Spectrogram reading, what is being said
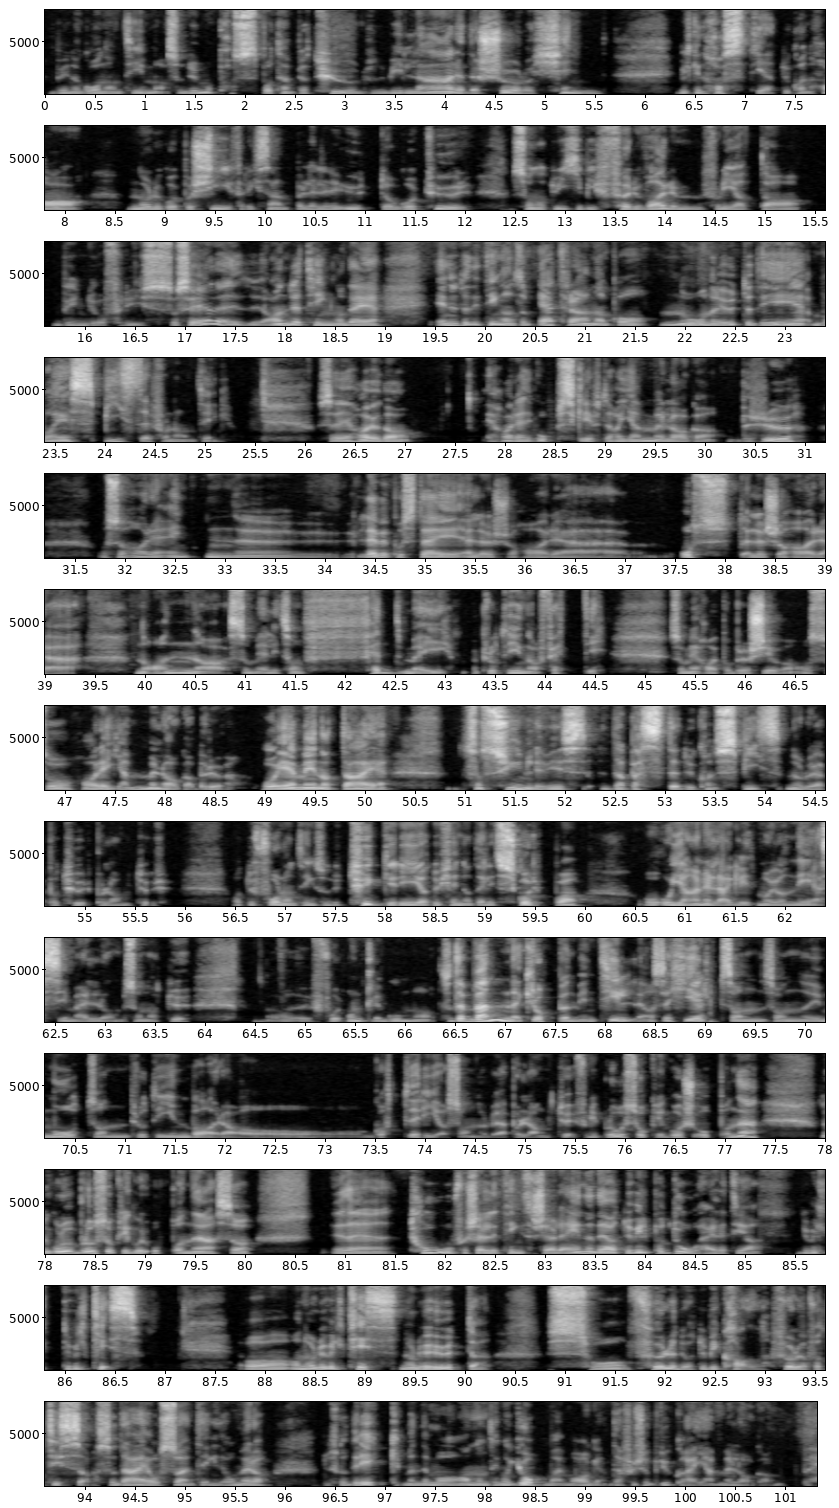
begynner å gå noen timer. Så du må passe på temperaturen, så du lærer deg sjøl å kjenne hvilken hastighet du kan ha når du går på ski f.eks., eller er ute og går tur, sånn at du ikke blir for varm, fordi at da begynner du å fryse. Og så er det andre ting, og det er en av de tingene som jeg trener på nå når jeg er ute, det er hva jeg spiser for noen ting. Så jeg har jo da jeg har en oppskrift. Jeg har hjemmelaga brød. Og så har jeg enten uh, leverpostei, eller så har jeg ost, eller så har jeg noe annet som er litt sånn fedme i, proteiner og fett i, som jeg har på brødskiva. Og så har jeg hjemmelaga brød. Og jeg mener at det er sannsynligvis det beste du kan spise når du er på tur, på langtur. At du får noen ting som du tygger i, at du kjenner at det er litt skorpa. Og, og gjerne legge litt majones imellom, sånn at du uh, får ordentlig god mat. Så det vender kroppen min til. altså Helt sånn, sånn imot sånn proteinbarer og godteri og sånn når du er på langtur. Fordi blodsukkeret går så opp og ned. Når blodsukkeret går opp og ned, så er det to forskjellige ting som skjer. Det ene er at du vil på do hele tida. Du, du, vil tisse. Og, og, når du vil tisse når du er ute, så føler du at du blir kald før du har fått tissa. Så det er også en ting. Det er om å du skal drikke, men det må ha noen ting å jobbe med i magen. Derfor så bruker jeg hjemmelaga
